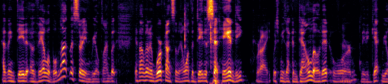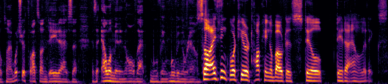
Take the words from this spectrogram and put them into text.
having data available, not necessarily in real time, but if I'm going to work on something, I want the data set handy. Right. Which means I can download it or mm-hmm. maybe get real time. What's your thoughts on data as, a, as an element in all that moving, moving around? So I think what you're talking about is still data analytics.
